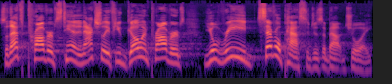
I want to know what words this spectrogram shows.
So that's Proverbs 10. And actually, if you go in Proverbs, you'll read several passages about joy.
